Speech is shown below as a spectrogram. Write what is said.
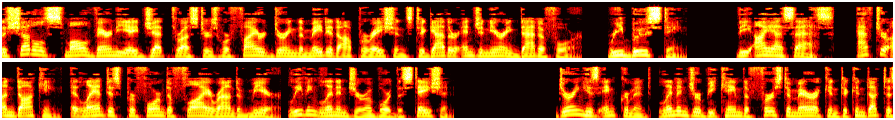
The shuttle's small Vernier jet thrusters were fired during the mated operations to gather engineering data for «reboosting» the ISS. After undocking, Atlantis performed a fly-around of Mir, leaving Linenger aboard the station. During his increment, Linenger became the first American to conduct a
